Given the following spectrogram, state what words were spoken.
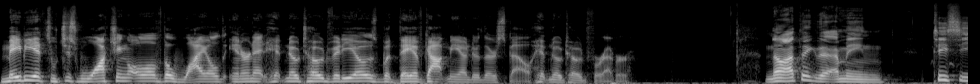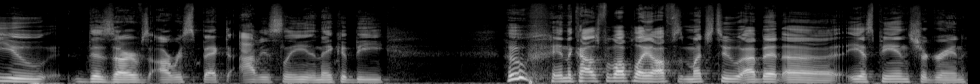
maybe it's just watching all of the wild internet Hypnotoad videos, but they have got me under their spell. Hypnotoad forever. No, I think that I mean TCU deserves our respect, obviously, and they could be who in the college football playoffs, much to I bet uh, ESPN's chagrin.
